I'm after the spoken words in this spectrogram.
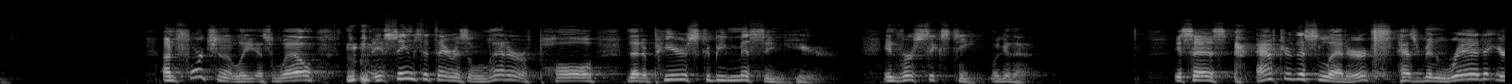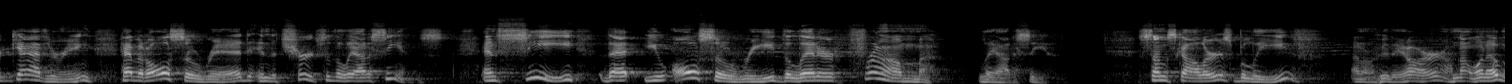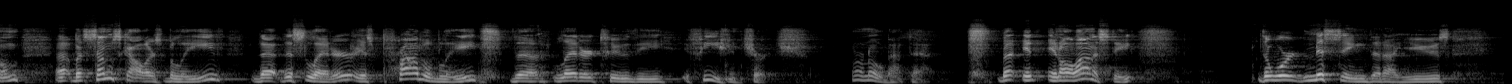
Unfortunately, as well, it seems that there is a letter of Paul that appears to be missing here. In verse 16, look at that. It says, After this letter has been read at your gathering, have it also read in the church of the Laodiceans. And see that you also read the letter from Laodicea. Some scholars believe, I don't know who they are, I'm not one of them. Uh, but some scholars believe that this letter is probably the letter to the Ephesian church. I don't know about that. But in, in all honesty, the word missing that I use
